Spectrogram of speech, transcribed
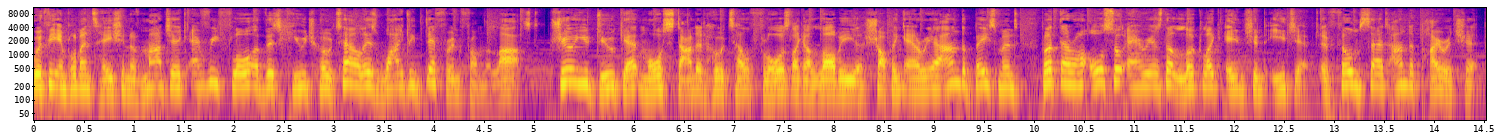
With the implementation of magic, every floor of this huge hotel is widely different from the last. Sure, you do get more standard hotel floors like a lobby, a shopping area, and the basement, but there are also areas that look like ancient Egypt, a film set, and a pirate ship.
